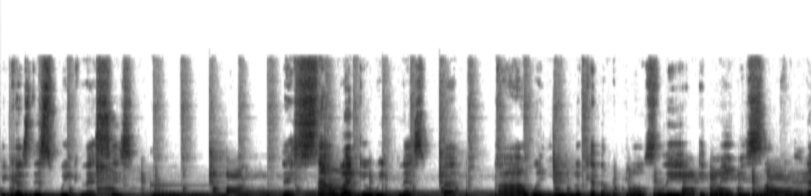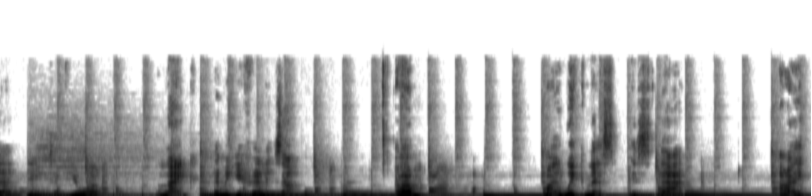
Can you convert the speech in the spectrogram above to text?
because these weaknesses they sound like a weakness, but uh, when you look at them closely, it may be something that the interviewer like. Let me give you an example. Um, my weakness is that I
